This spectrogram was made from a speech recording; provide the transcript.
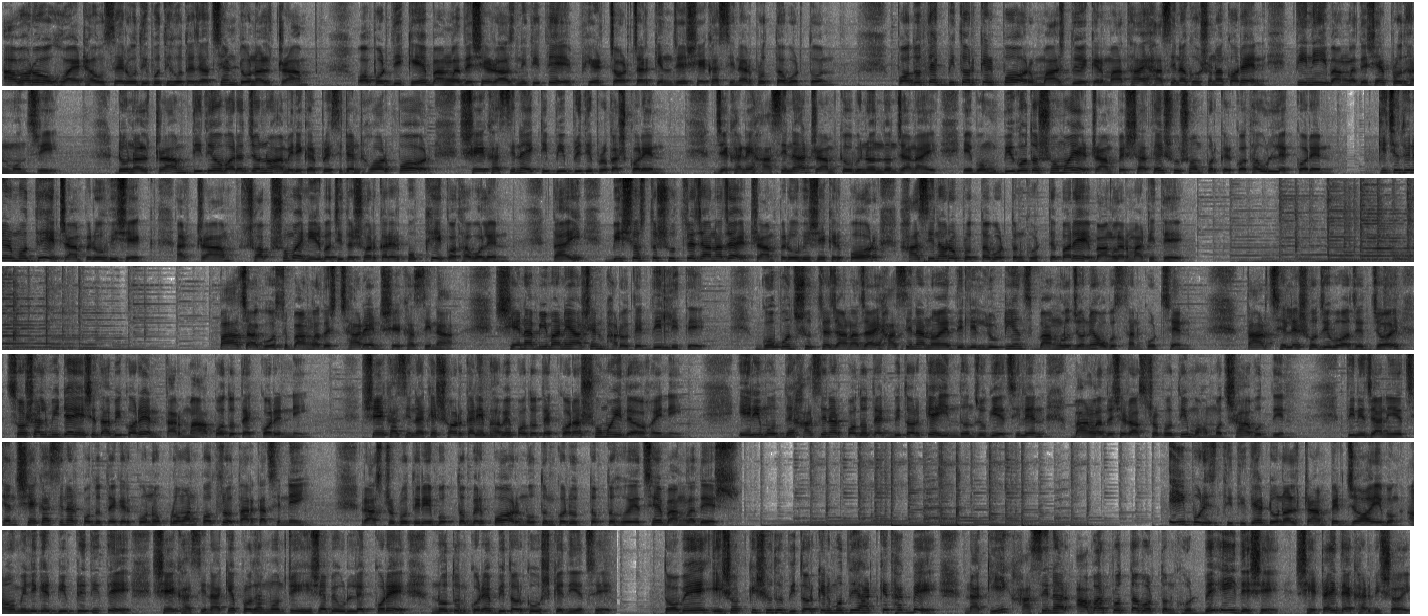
আবারও হোয়াইট হাউসের অধিপতি হতে যাচ্ছেন ডোনাল্ড ট্রাম্প। অপরদিকে বাংলাদেশের রাজনীতিতে ফের চর্চার কেন্দ্রে শেখ হাসিনার প্রত্যাবর্তন। পদত্যাগ বিতর্কের পর মাস দুয়েকের মাথায় হাসিনা ঘোষণা করেন তিনিই বাংলাদেশের প্রধানমন্ত্রী। ডোনাল্ড ট্রাম্প দ্বিতীয়বারের জন্য আমেরিকার প্রেসিডেন্ট হওয়ার পর শেখ হাসিনা একটি বিবৃতি প্রকাশ করেন, যেখানে হাসিনা ট্রাম্পকে অভিনন্দন জানায় এবং বিগত সময়ে ট্রাম্পের সাথে সুসম্পর্কের কথা উল্লেখ করেন। কিছুদিনের মধ্যে ট্রাম্পের অভিষেক। আর ট্রাম্প সব সময় নির্বাচিত সরকারের পক্ষেই কথা বলেন। তাই বিশ্বস্ত সূত্রে জানা যায়, ট্রাম্পের অভিষেকের পর হাসিনারও প্রত্যাবর্তন ঘটতে পারে বাংলার মাটিতে। পাঁচ আগস্ট বাংলাদেশ ছাড়েন শেখ হাসিনা। সেনা বিমানে আসেন ভারতের দিল্লিতে। গোপন সূত্রে জানা যায়, হাসিনা নয়াদিল্লির লুটিয়েন্স বাংলো জোনে অবস্থান করছেন। তার ছেলে সজীব ওয়াজেদ জয় সোশ্যাল মিডিয়ায় এসে দাবি করেন, তার মা পদত্যাগ করেননি। শেখ হাসিনাকে সরকারিভাবে পদত্যাগ করার সময় দেওয়া হয়নি। এরই মধ্যে হাসিনার পদত্যাগ বিতর্কে ইন্ধন জুগিয়েছিলেন বাংলাদেশের রাষ্ট্রপতি মোহাম্মদ শাহাবুদ্দিন। তিনি জানিয়েছেন, শেখ হাসিনার পদত্যাগের কোনো প্রমাণপত্র তার কাছে নেই। রাষ্ট্রপতির এই বক্তব্যের পর নতুন করে উত্তপ্ত হয়েছে বাংলাদেশ। এই পরিস্থিতিতে ডোনাল্ড ট্রাম্পের জয় এবং আওয়ামী লীগের বিবৃতিতে শেখ হাসিনাকে প্রধানমন্ত্রী হিসাবে উল্লেখ করে নতুন করে বিতর্ক উস্কে দিয়েছে। তবে এসব কি শুধু বিতর্কের মধ্যে আটকে থাকবে? নাকি হাসিনার আবার প্রত্যাবর্তন ঘটবে এই দেশে? সেটাই দেখার বিষয়।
